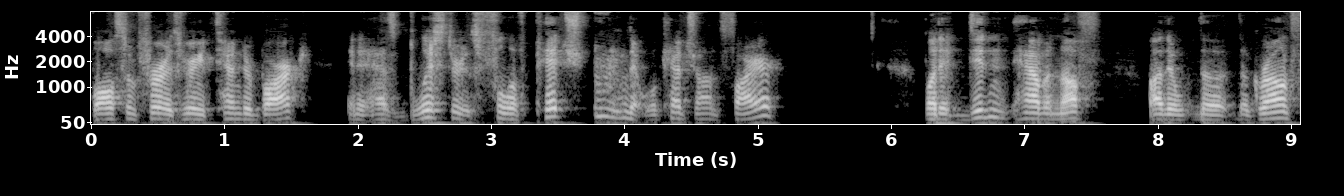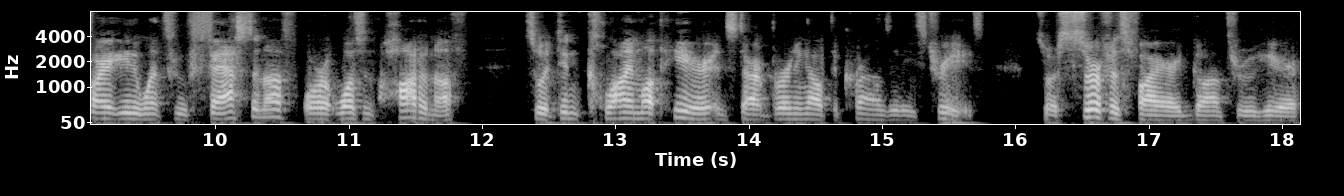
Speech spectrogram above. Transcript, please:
Balsam fir is very tender bark and it has blisters full of pitch that will catch on fire. But it didn't have enough. Uh, the, the, the ground fire either went through fast enough or it wasn't hot enough so it didn't climb up here and start burning out the crowns of these trees. So a surface fire had gone through here,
